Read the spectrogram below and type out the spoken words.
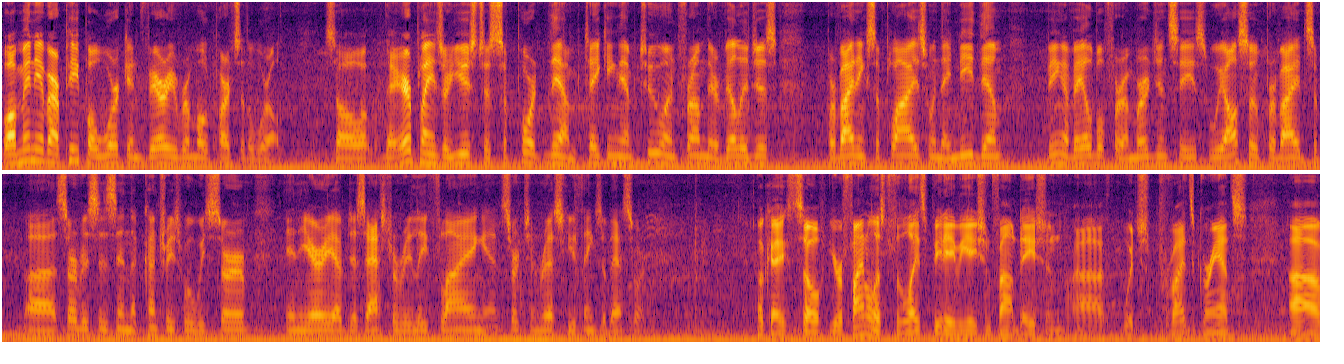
Well, many of our people work in very remote parts of the world. So the airplanes are used to support them, taking them to and from their villages, providing supplies when they need them, being available for emergencies. We also provide uh, services in the countries where we serve in the area of disaster relief flying and search and rescue, things of that sort. Okay, so you're a finalist for the Lightspeed Aviation Foundation, uh, which provides grants. Uh,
